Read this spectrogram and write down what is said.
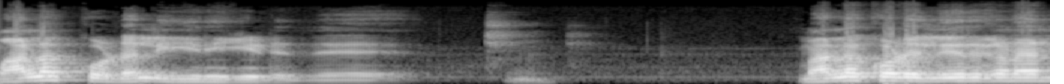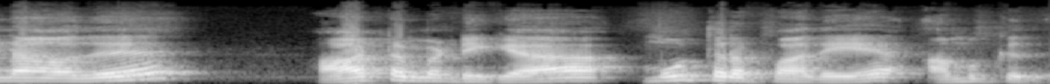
மலக்குடல் இறுகிடுது. மலக்குடல் இருக்கணும் என்ன ஆகுது? ஆட்டோமேட்டிக்கா மூத்திர பாதையை அமுக்குது.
